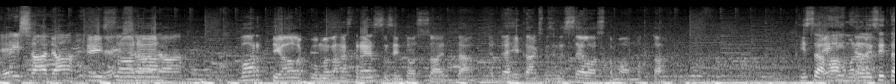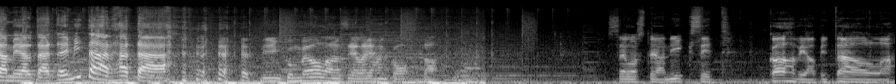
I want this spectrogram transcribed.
Ei saada. Ei saada. Vartti alkuun mä vähän stressasin tossa, että, että ehditäänkö me sinne selostamoon, mutta isähahmoni Ehditään. oli sitä mieltä, että ei mitään hätää. niin kuin me ollaan siellä ihan kohta. Selostaja Nixit. Kahvia pitää olla.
